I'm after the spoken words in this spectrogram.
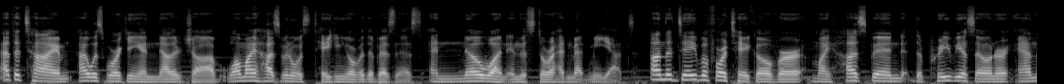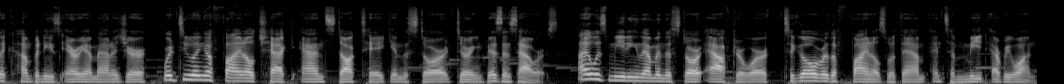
At the time, I was working another job while my husband was taking over the business, and no one in the store had met me yet. On the day before takeover, my husband, the previous owner, and the company's area manager were doing a final check and stock take in the store during business hours. I was meeting them in the store after work to go over the finals with them and to meet everyone,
